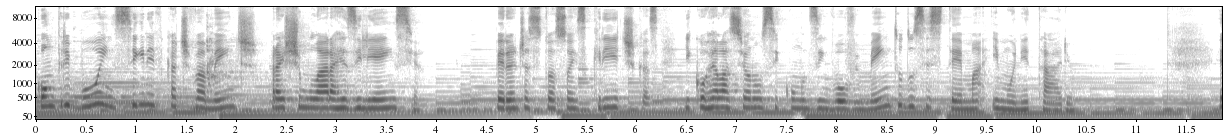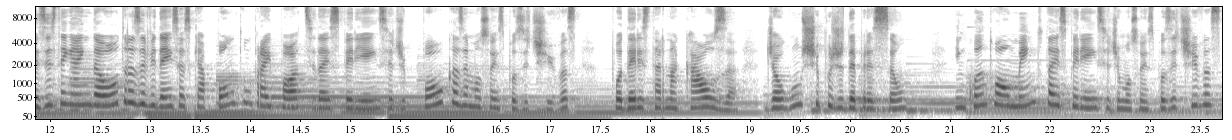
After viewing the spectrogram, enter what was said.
contribuem significativamente para estimular a resiliência perante as situações críticas e correlacionam-se com o desenvolvimento do sistema imunitário. Existem ainda outras evidências que apontam para a hipótese da experiência de poucas emoções positivas poder estar na causa de alguns tipos de depressão, enquanto o aumento da experiência de emoções positivas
